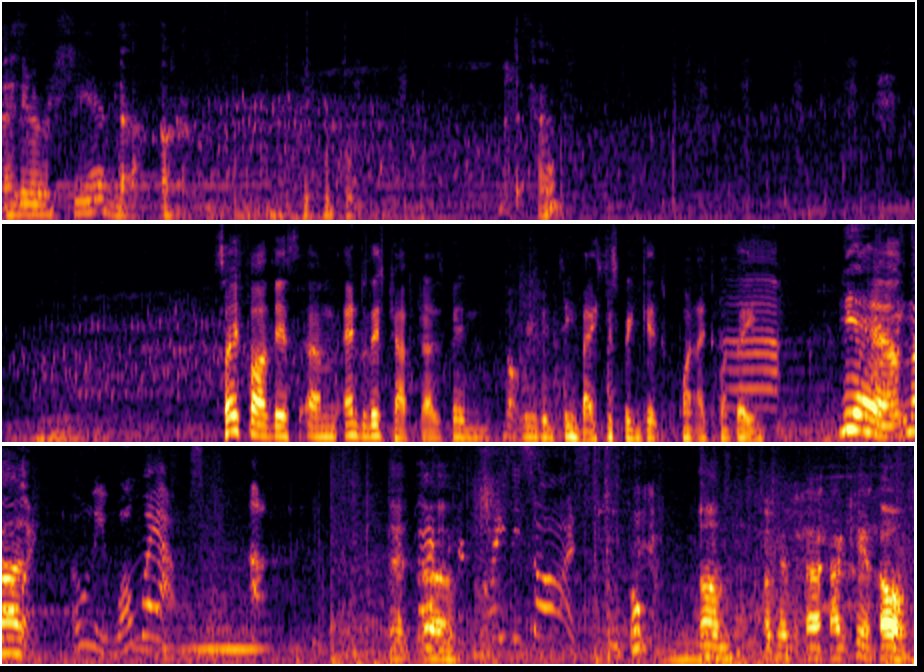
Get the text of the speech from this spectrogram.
anything over here? No. Okay. What the heck? So far, this um, end of this chapter has been not really been team based, just been get to point A to point B. uh, Yeah, I'm not. going? Only one way out! Up! It, Back uh, with your crazy saws. Oh, um, okay, I, I can't. Oh,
